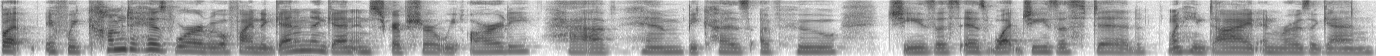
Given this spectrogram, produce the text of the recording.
But if we come to His Word, we will find again and again in Scripture we already have Him because of who Jesus is, what Jesus did when He died and rose again.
